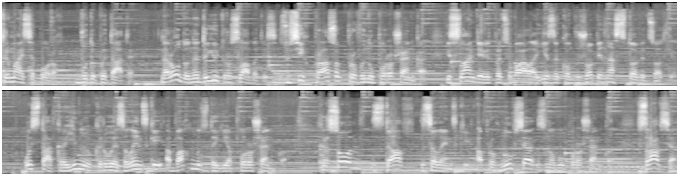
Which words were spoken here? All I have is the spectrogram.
Тримайся, порох, буду питати. Народу не дають розслабитись з усіх прасок про вину Порошенка. Ісландія відпрацювала язиком в жопі на 100%. Ось так країною керує Зеленський, а Бахмут здає Порошенко. Херсон здав Зеленський, а прогнувся знову Порошенко. Всрався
